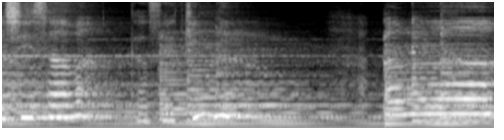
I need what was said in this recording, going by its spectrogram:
優しさは化石にああ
